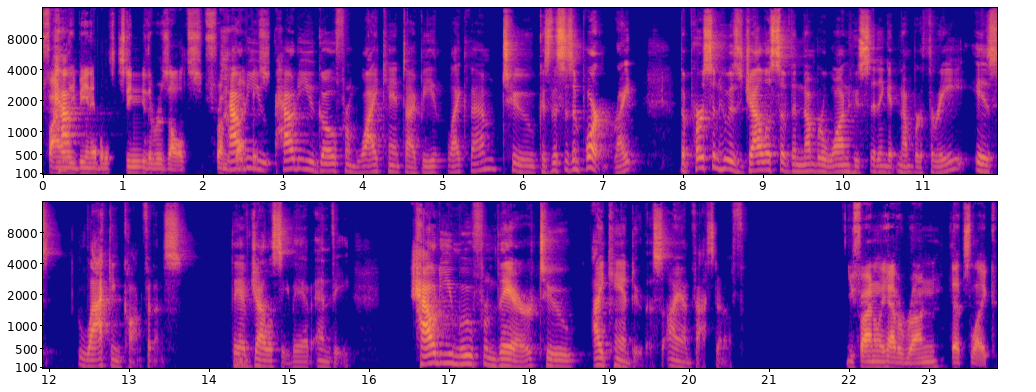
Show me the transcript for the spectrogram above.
finally how, being able to see the results from how do you how do you go from why can't I be like them to because this is important, right? The person who is jealous of the number one who's sitting at number three is lacking confidence. They have mm. jealousy, they have envy. How do you move from there to I can do this? I am fast enough you finally have a run that's like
